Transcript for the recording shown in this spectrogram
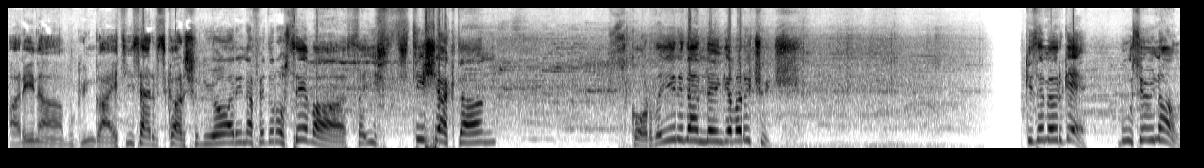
Arina bugün gayet iyi servis karşılıyor. Arina Fedoroseva. Sayı Stişak'tan. Skorda yeniden denge var 3-3. Gizem Örge. Buse Ünal.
